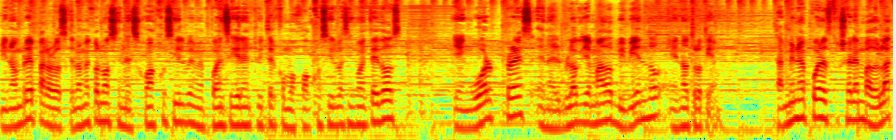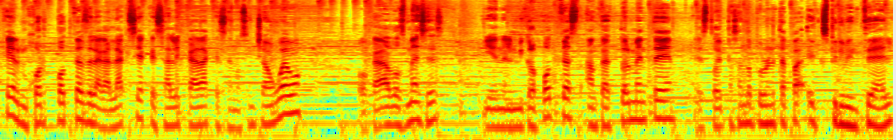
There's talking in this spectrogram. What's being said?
Mi nombre para los que no me conocen es Juanjo Silva y me pueden seguir en Twitter como Juanjo Silva 52 y en WordPress en el blog llamado Viviendo en otro tiempo. También me pueden escuchar en Badulaque, el mejor podcast de la galaxia que sale cada que se nos hincha un huevo o cada dos meses y en el micropodcast, aunque actualmente estoy pasando por una etapa experimental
